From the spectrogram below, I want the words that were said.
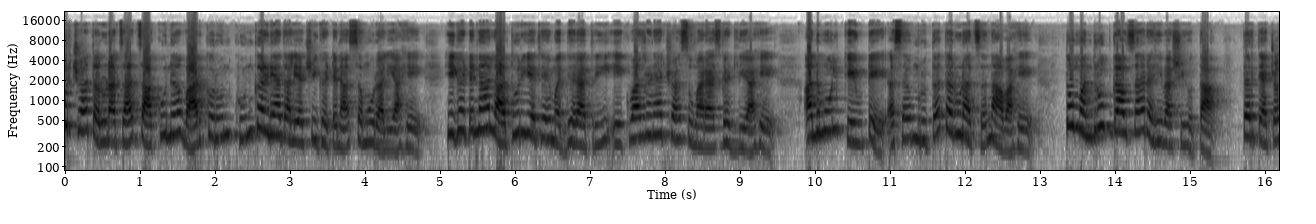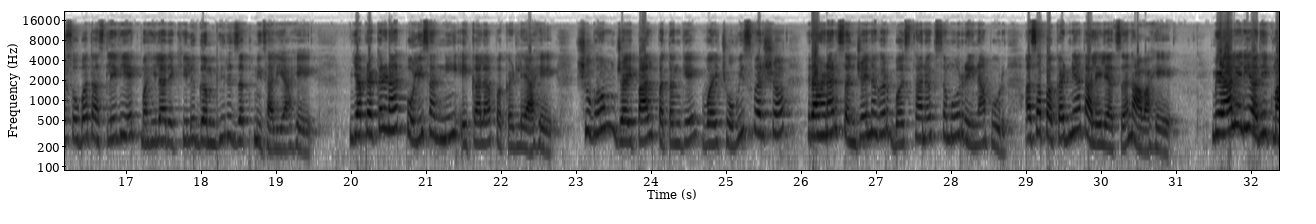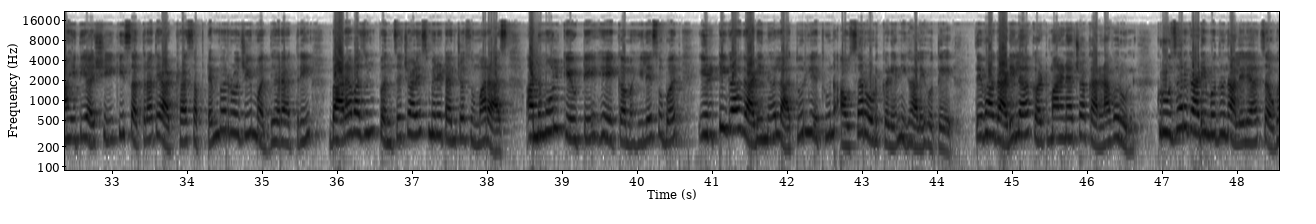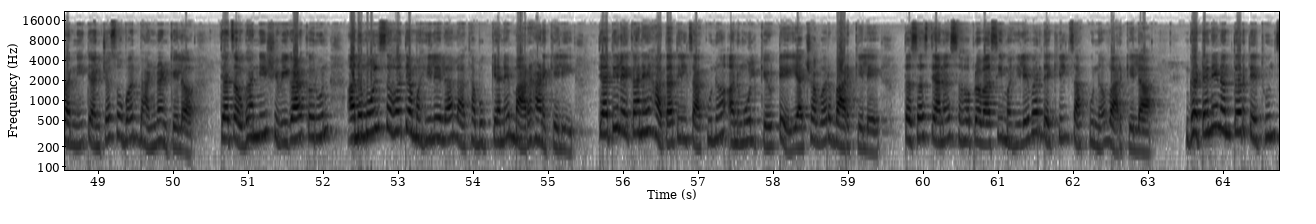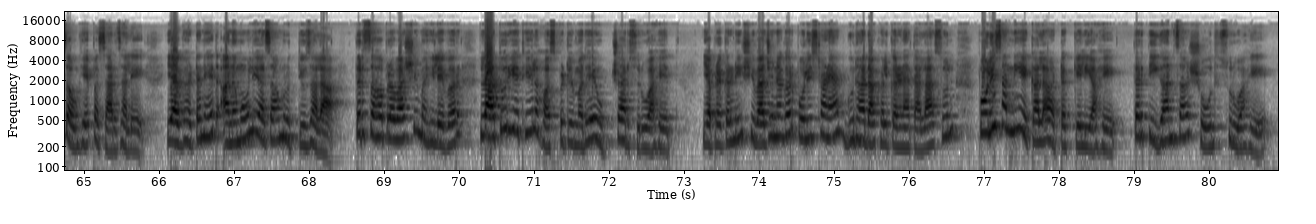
रेणापूरच्या तरुणाचा चाकूनं वार करून खून करण्यात आल्याची घटना समोर आली आहे. ही घटना लातूर येथे मध्यरात्री एक वाजण्याच्या सुमारास घडली आहे. अनमोल केवटे असं मृत तरुणाचं नाव आहे. तो मंद्रुप गावचा रहिवाशी होता. तर त्याच्यासोबत असलेली एक महिला देखील गंभीर जखमी झाली आहे. या प्रकरणात पोलिसांनी एकाला पकडले आहे. शुभम जयपाल पतंगे वय चोवीस वर्ष राहणार संजयनगर बसस्थानक समोर रेणापूर असं पकडण्यात आलेल्याचं नाव आहे. मिळालेली अधिक माहिती अशी की सतरा ते अठरा सप्टेंबर रोजी मध्यरात्री बारा वाजून पंचेचाळीस मिनिटांच्या सुमारास अनमोल केवटे हे एका महिलेसोबत इर्टिगा गाडीनं लातूर येथून औसा रोडकडे निघाले होते. तेव्हा गाडीला कट मारण्याच्या कारणावरून क्रुझर गाडीमधून आलेल्या चौघांनी त्यांच्यासोबत भांडण केलं. त्या चौघांनी शिवीगाळ करून अनमोलसह त्या महिलेला लाथाबुक्क्याने मारहाण केली. त्यातील एकाने हातातील चाकूनं अनमोल केवटे याच्यावर वार केले. तसंच त्यानं सहप्रवासी महिलेवर देखील चाकूनं वार केला. घटनेनंतर तेथून चौघे पसार झाले. या घटनेत अनमोल याचा मृत्यू झाला. तर सहप्रवासी महिलेवर लातूर येथील हॉस्पिटलमध्ये उपचार सुरू आहेत. या प्रकरणी शिवाजीनगर पोलीस ठाण्यात गुन्हा दाखल करण्यात आला असून पोलिसांनी एकाला अटक केली आहे. तर तिघांचा शोध सुरू आहे.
